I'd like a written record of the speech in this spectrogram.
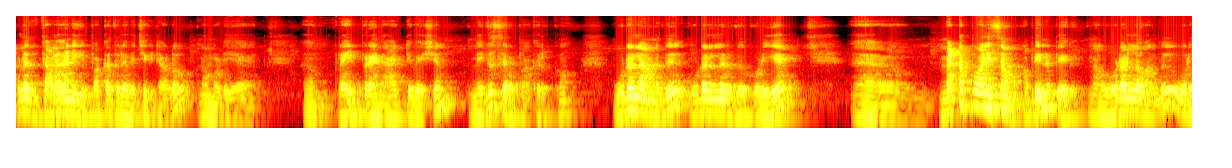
அல்லது தலகணிக்கு பக்கத்தில் வச்சுக்கிட்டாலோ நம்முடைய ரைட் பிரைன் ஆக்டிவேஷன் மிக சிறப்பாக இருக்கும். உடலானது உடலில் இருக்கக்கூடிய மெட்டபாலிசம் அப்படின்னு பேர். நான் உடலில் வந்து ஒரு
